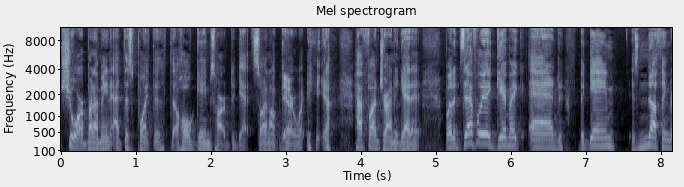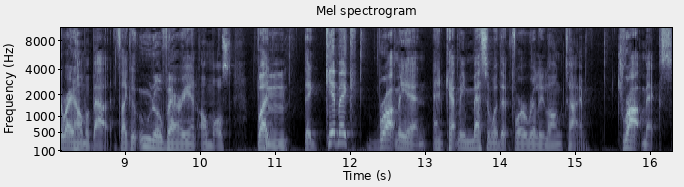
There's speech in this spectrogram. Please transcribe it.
Sure, but I mean, at this point, the, the whole game's hard to get, so I don't Yeah. care what. You have fun trying to get it, but it's definitely a gimmick, and the game is nothing to write home about. It's like an Uno variant almost, but Hmm. the gimmick brought me in and kept me messing with it for a really long time. DropMix.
